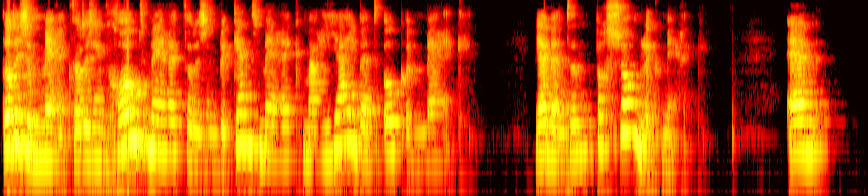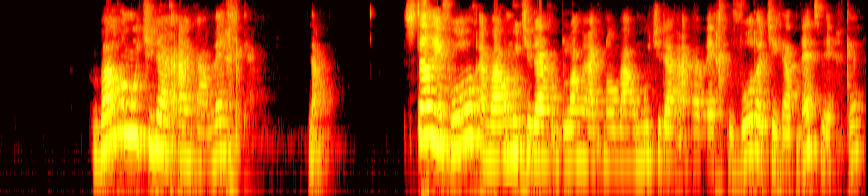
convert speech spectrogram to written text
Dat is een merk, dat is een groot merk, dat is een bekend merk, maar jij bent ook een merk. Jij bent een persoonlijk merk. En waarom moet je daaraan gaan werken? Nou, Stel je voor, en waarom moet je daar, belangrijk nog, waarom moet je daaraan gaan werken voordat je gaat netwerken?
